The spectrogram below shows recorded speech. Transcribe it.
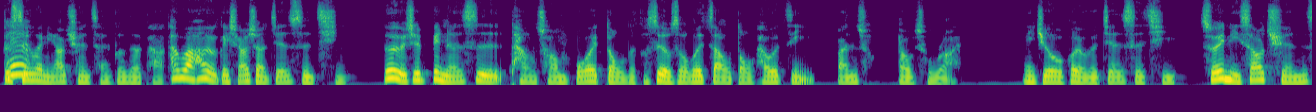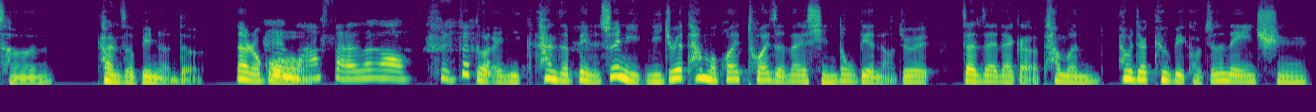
就是因为你要全程跟着他。他们还有个小小监视器，因为有些病人是躺床不会动的，可是有时候会躁动，他会自己翻床跳出来。你就会有个监视器，所以你是要全程看着病人的。那如果太麻烦了哦，对，你看着病人，所以你你觉得他们会推着那个行动电脑，就会站在那个他们他们叫 cubicle，就是那一区。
